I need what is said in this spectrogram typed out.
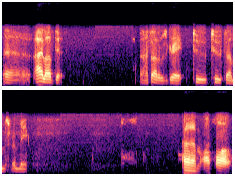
Uh, I loved it. I thought it was great. Two two thumbs from me. Um, I thought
